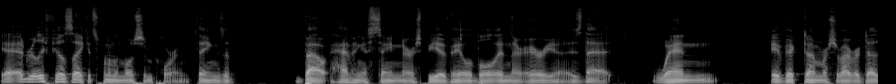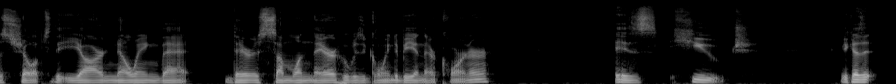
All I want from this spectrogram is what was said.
Yeah, it really feels like it's one of the most important things about having a SANE nurse be available in their area is that when a victim or survivor does show up to the ER, knowing that there is someone there who is going to be in their corner is huge. Because it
